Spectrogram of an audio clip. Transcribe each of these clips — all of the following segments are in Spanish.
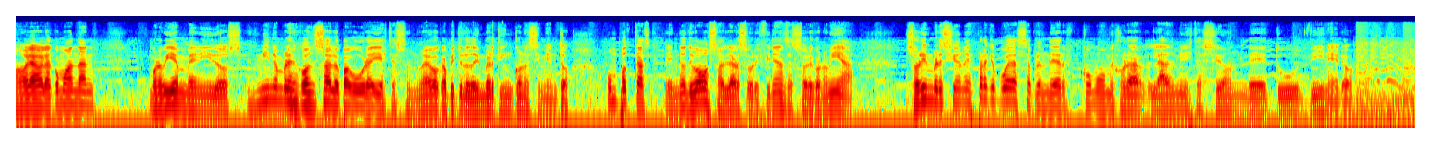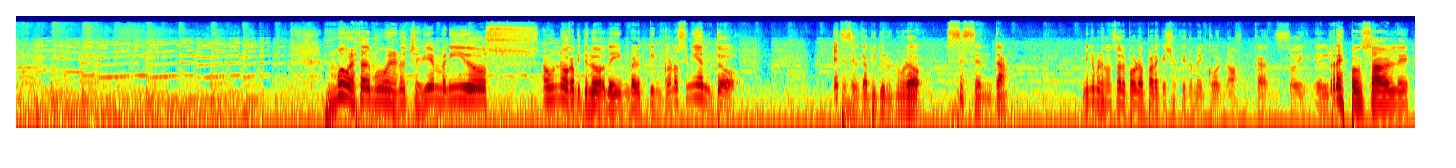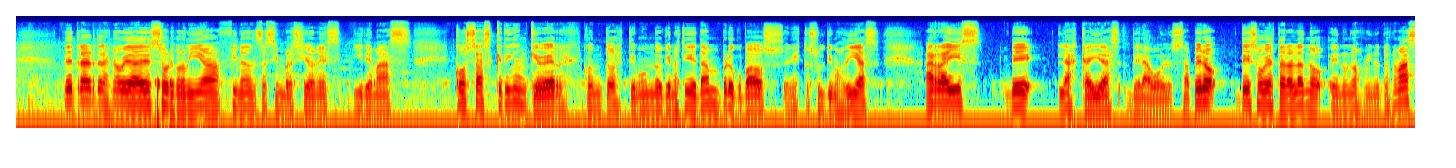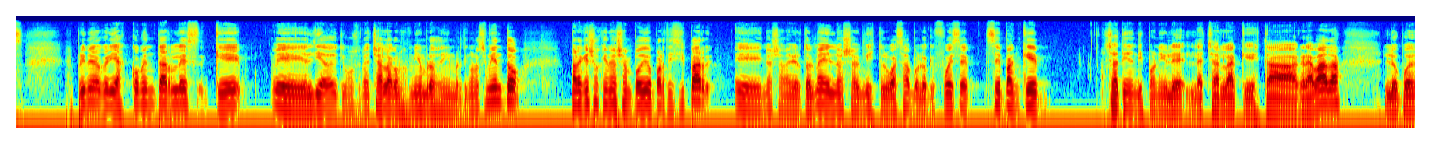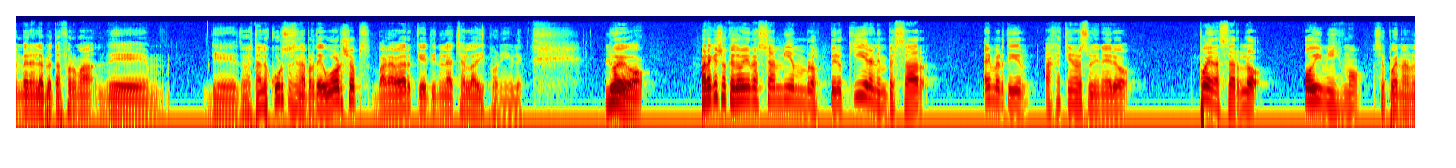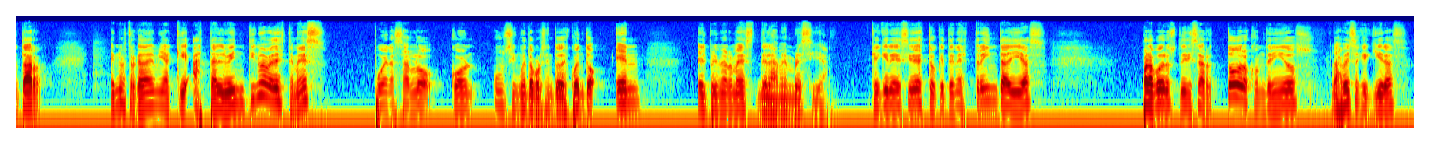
Hola, hola, ¿cómo andan? Bueno, bienvenidos. Mi nombre es Gonzalo Pagura y este es un nuevo capítulo de Invertir en Conocimiento, un podcast en donde vamos a hablar sobre finanzas, sobre economía, sobre inversiones para que puedas aprender cómo mejorar la administración de tu dinero. Muy buenas tardes, muy buenas noches, bienvenidos a un nuevo capítulo de Invertir en Conocimiento. Este es el capítulo número 60. Mi nombre es Gonzalo Pablo, para aquellos que no me conozcan, soy el responsable de traerte las novedades sobre economía, finanzas, inversiones y demás cosas que tengan que ver con todo este mundo que nos tiene tan preocupados en estos últimos días a raíz de las caídas de la bolsa. Pero de eso voy a estar hablando en unos minutos nomás. Primero quería comentarles que eh, el día de hoy tuvimos una charla con los miembros de Invertir Conocimiento. Para aquellos que no hayan podido participar, eh, no hayan abierto el mail, no hayan visto el WhatsApp o lo que fuese, sepan que ya tienen disponible la charla que está grabada lo pueden ver en la plataforma de, donde están los cursos, en la parte de workshops, van a ver que tienen la charla disponible. Luego, para aquellos que todavía no sean miembros, pero quieran empezar a invertir, a gestionar su dinero, pueden hacerlo hoy mismo, se pueden anotar en nuestra academia que hasta el 29 de este mes pueden hacerlo con un 50% de descuento en el primer mes de la membresía. ¿Qué quiere decir esto? Que tenés 30 días para poder utilizar todos los contenidos las veces que quieras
